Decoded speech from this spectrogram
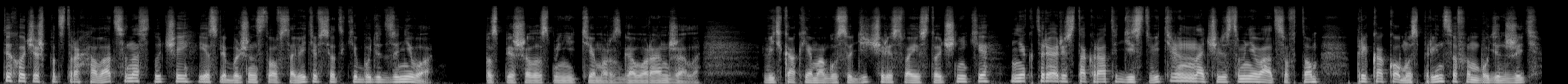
ты хочешь подстраховаться на случай, если большинство в Совете все-таки будет за него?» Поспешила сменить тему разговора Анжела. «Ведь, как я могу судить через свои источники, некоторые аристократы действительно начали сомневаться в том, при каком из принцев им будет жить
